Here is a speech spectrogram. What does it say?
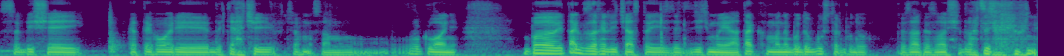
собі ще й категорії дитячої в цьому самому в уклоні. Бо і так взагалі часто їздять з дітьми, а так в мене буде бустер, буду казати з ще 20 гривень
